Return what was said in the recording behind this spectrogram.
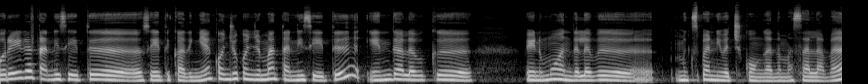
ஒரே தான் தண்ணி சேர்த்து சேர்த்துக்காதீங்க. கொஞ்சம் கொஞ்சமாக தண்ணி சேர்த்து எந்த அளவுக்கு வேணுமோ அந்தளவு மிக்ஸ் பண்ணி வச்சுக்கோங்க அந்த மசாலாவை.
